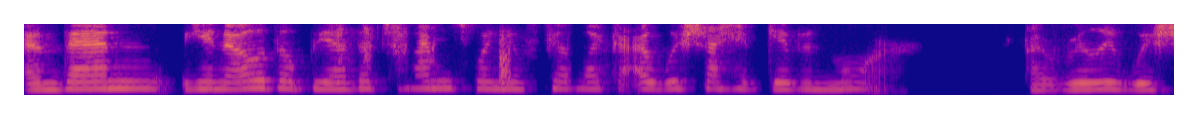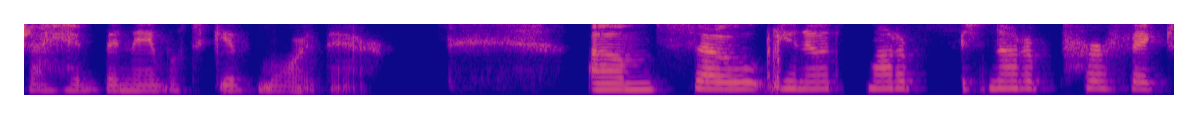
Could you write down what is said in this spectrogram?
And then you know there'll be other times when you feel like i wish i had given more. I really wish i had been able to give more there. Um, so you know it's not a it's not a perfect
